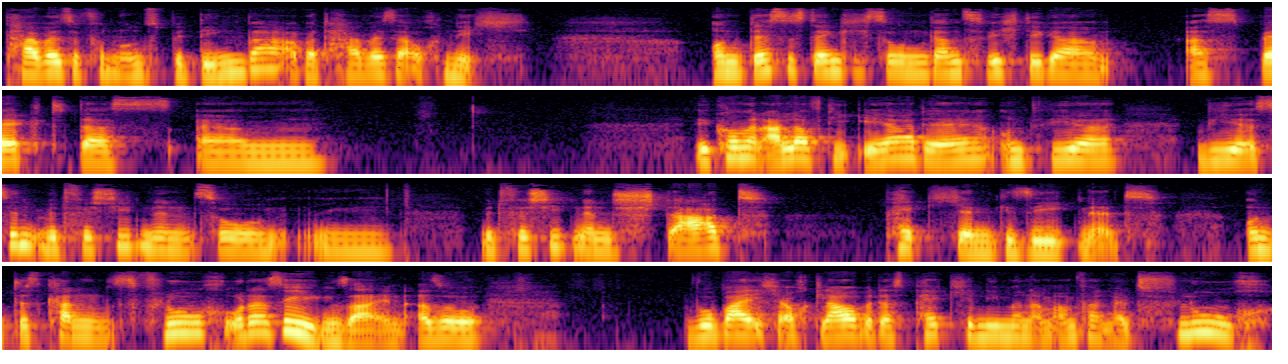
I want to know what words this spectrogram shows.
teilweise von uns bedingbar, aber teilweise auch nicht. Und das ist, denke ich, so ein ganz wichtiger Aspekt, dass ähm, wir kommen alle auf die Erde und wir wir sind mit verschiedenen so mm, mit verschiedenen Startpäckchen gesegnet. Und das kann Fluch oder Segen sein. Also, wobei ich auch glaube, dass Päckchen, die man am Anfang als Fluch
